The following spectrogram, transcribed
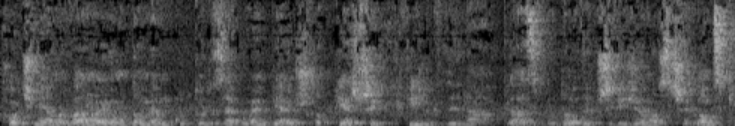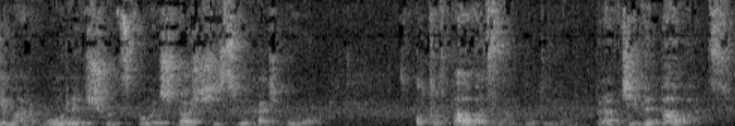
choć mianowano ją Domem Kultury Zagłębia już od pierwszych chwil, gdy na plac budowy przywieziono strzegomskie marmury, wśród społeczności słychać było oto pałac nam budują, prawdziwy pałac.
